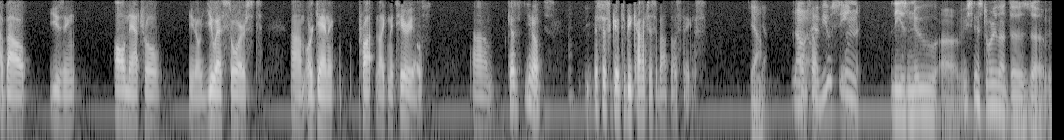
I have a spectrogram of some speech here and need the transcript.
about using all natural, you know, U.S. sourced, um, organic, pro- like materials, because you know, it's just good to be conscious about those things. Yeah. Now, so- have you seen these new? Um, have you seen the story about those um,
